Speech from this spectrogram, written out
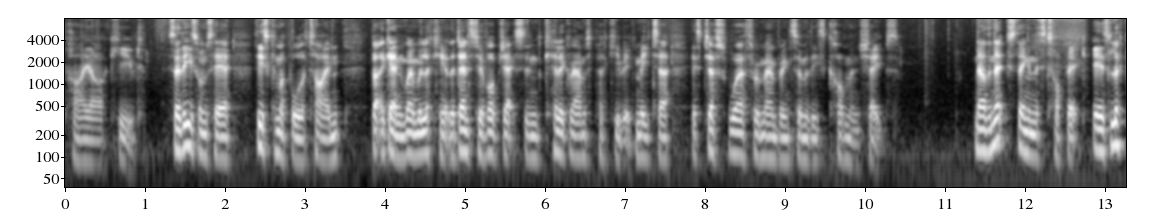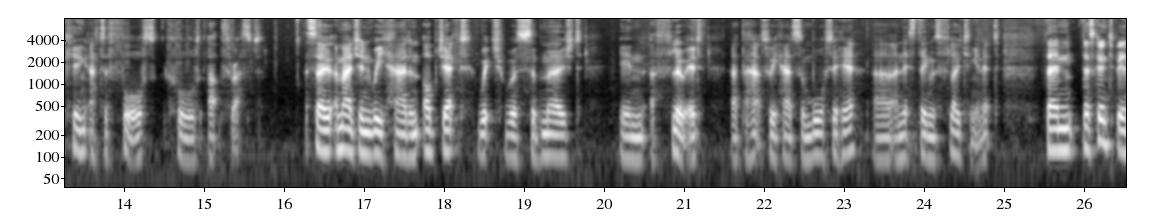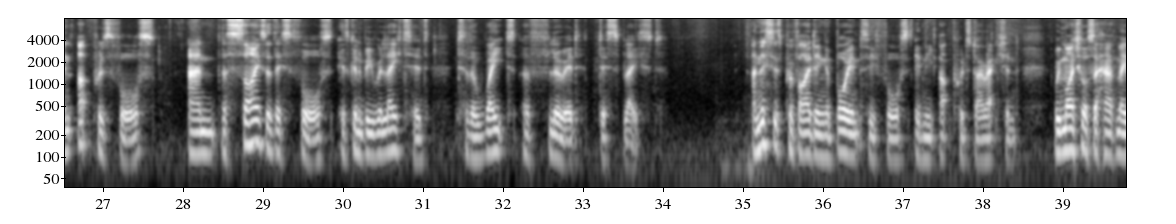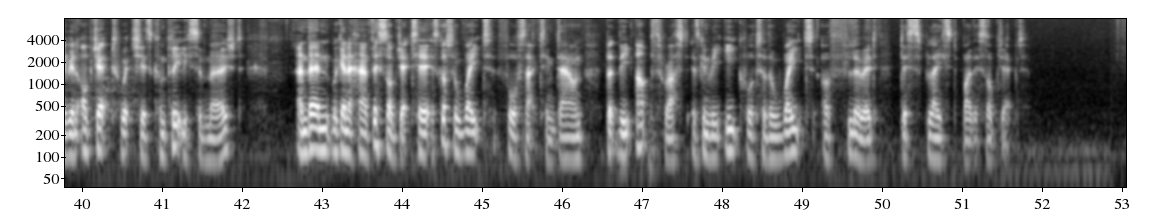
pi r cubed. So these ones here, these come up all the time. But again, when we're looking at the density of objects in kilograms per cubic metre, it's just worth remembering some of these common shapes. Now the next thing in this topic is looking at a force called upthrust. So imagine we had an object which was submerged in a fluid, uh, perhaps we had some water here uh, and this thing was floating in it, then there's going to be an upwards force and the size of this force is going to be related to the weight of fluid displaced. And this is providing a buoyancy force in the upwards direction. We might also have maybe an object which is completely submerged and then we're going to have this object here, it's got a weight force acting down, but the upthrust is going to be equal to the weight of fluid displaced by this object.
